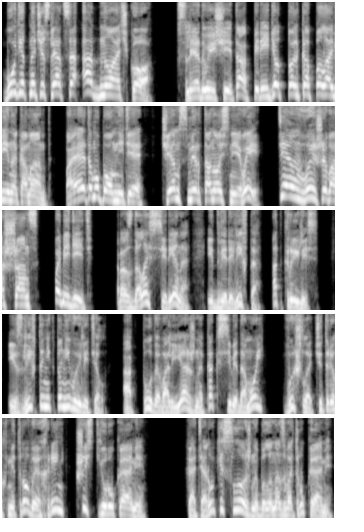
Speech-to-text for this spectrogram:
будет начисляться одно очко. В следующий этап перейдет только половина команд. Поэтому помните, чем смертоноснее вы, тем выше ваш шанс победить. Раздалась сирена, и двери лифта открылись. Из лифта никто не вылетел. Оттуда вальяжно, как к себе домой, вышла четырехметровая хрень шестью руками. Хотя руки сложно было назвать руками,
